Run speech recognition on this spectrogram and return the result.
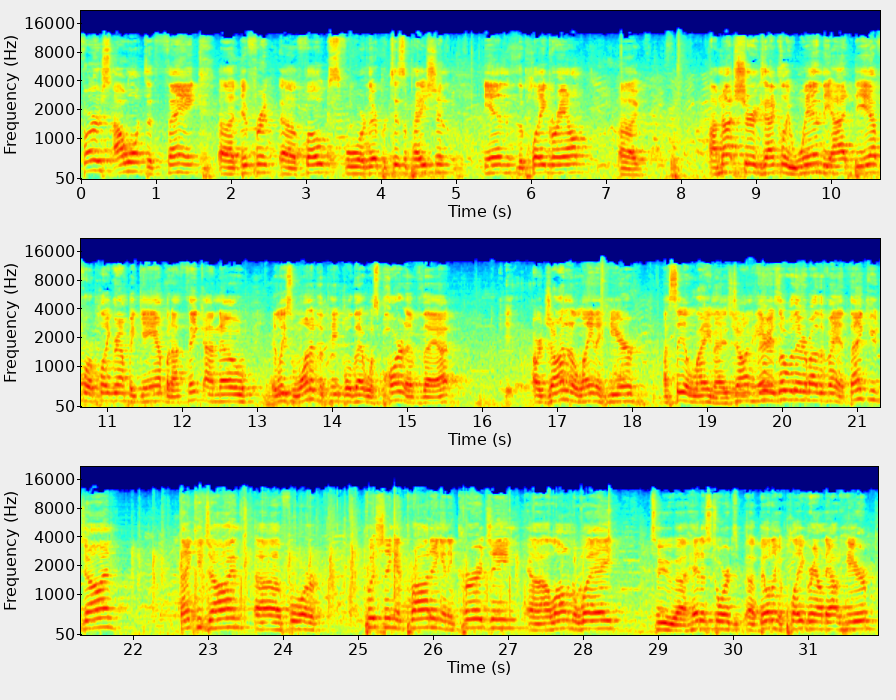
First, I want to thank uh, different uh, folks for their participation in the playground. Uh, I'm not sure exactly when the idea for a playground began, but I think I know at least one of the people that was part of that. Are John and Elena here? I see Elena. Is John here? There he is over there by the van. Thank you, John. Thank you, John, uh, for pushing and prodding and encouraging uh, along the way to uh, head us towards uh, building a playground out here.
